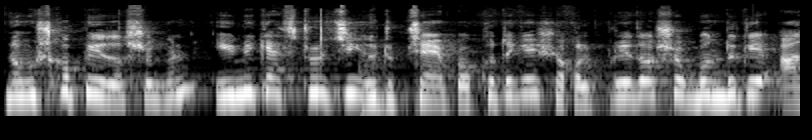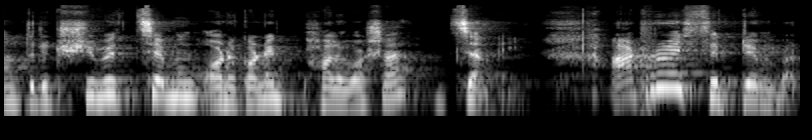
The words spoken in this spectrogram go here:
নমস্কার, প্রিয় দর্শকগণ। ইউনিক অ্যাস্ট্রোলজি ইউটিউব চ্যানেল পক্ষ থেকে সকল প্রিয় দর্শক বন্ধুকে আন্তরিক শুভেচ্ছা এবং অনেক অনেক ভালোবাসা জানাই। আঠেরোই সেপ্টেম্বর,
